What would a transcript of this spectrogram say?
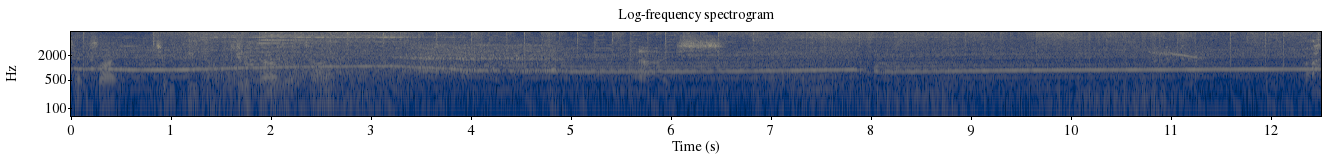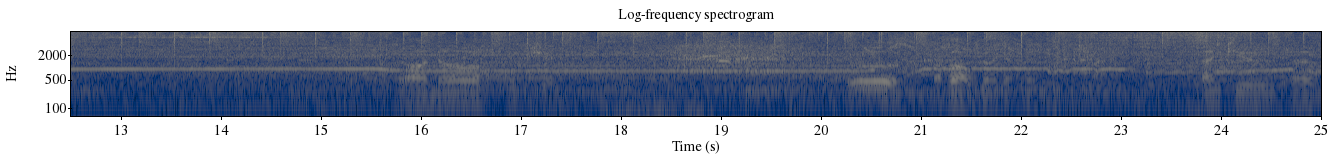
takes like two people, two cars at a time. Oh no. Oh shit. Oh, I thought I was gonna get me. Thank you. Um,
